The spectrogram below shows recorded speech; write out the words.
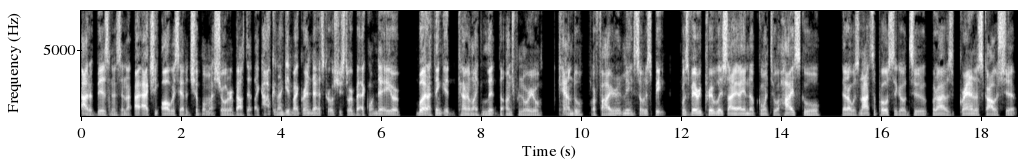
out of business. And I, actually always had a chip on my shoulder about that. Like, how can I get my granddad's grocery store back one day? Or, but I think it kind of like lit the entrepreneurial candle or fire in me, so to speak. I was very privileged. I, I ended up going to a high school that I was not supposed to go to, but I was granted a scholarship.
